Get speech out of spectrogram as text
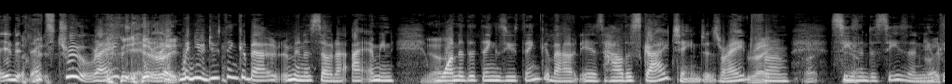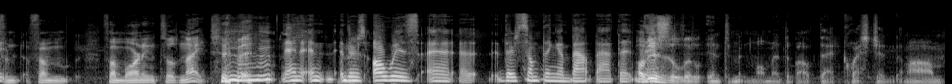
it, that's true, right? Yeah, right. When you do think about Minnesota, I, I mean, Yeah. one of the things you think about is how the sky changes, right, Right, from right, season yeah. to season. You right could- from from from morning till night. Mm-hmm. and and there's always uh, uh, there's something about that that. Oh, that- this is a little intimate moment about that question. Um,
